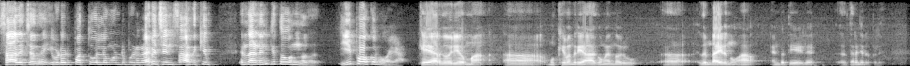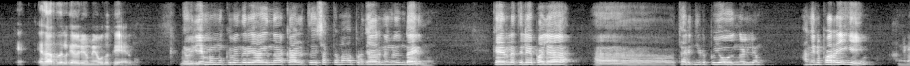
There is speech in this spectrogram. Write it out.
സാധിച്ചത്. ഇവിടെ ഒരു പത്ത് കൊല്ലം കൊണ്ട് പിണറായി വിജയൻ സാധിക്കും എന്നാണ് എനിക്ക് തോന്നുന്നത്. ഈ പോക്ക് പോയാൽ കെ ആർ ഗൗരിയമ്മ മുഖ്യമന്ത്രി ആകും എന്നൊരു ഇതുണ്ടായിരുന്നു ആ എൺപത്തി ഏഴ് തെരഞ്ഞെടുപ്പിൽ യഥാർത്ഥത്തിൽ ഗൗരിയമ്മയെ ഒതുക്കുകയായിരുന്നു. ഗൗരിയമ്മ മുഖ്യമന്ത്രിയാകുന്ന കാലത്ത് ശക്തമായ പ്രചാരണങ്ങൾ ഉണ്ടായിരുന്നു. കേരളത്തിലെ പല തെരഞ്ഞെടുപ്പ് യോഗങ്ങളിലും അങ്ങനെ പറയുകയും അങ്ങനെ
